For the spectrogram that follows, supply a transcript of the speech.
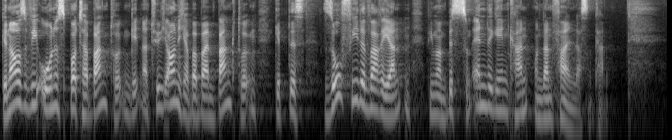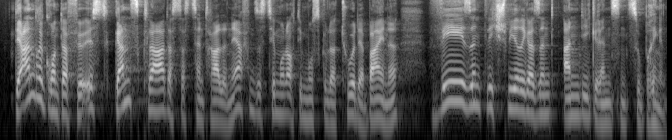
Genauso wie ohne Spotter Bankdrücken geht natürlich auch nicht. Aber beim Bankdrücken gibt es so viele Varianten, wie man bis zum Ende gehen kann und dann fallen lassen kann. Der andere Grund dafür ist ganz klar, dass das zentrale Nervensystem und auch die Muskulatur der Beine wesentlich schwieriger sind, an die Grenzen zu bringen.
